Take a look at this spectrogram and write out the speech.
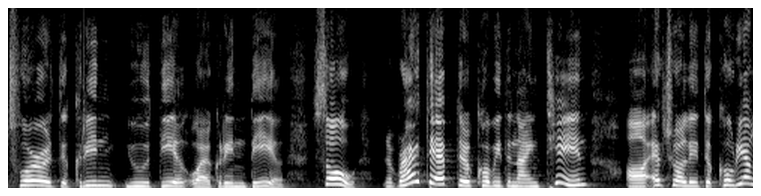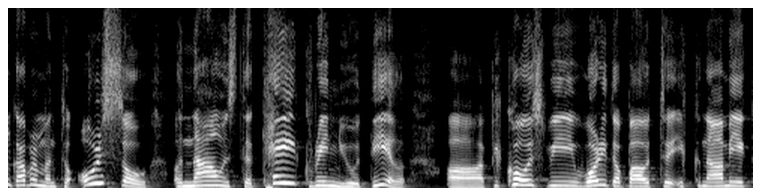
toward the Green New Deal or Green Deal. So right after COVID-19, uh, actually the Korean government also announced the K-Green New Deal uh, because we worried about economic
